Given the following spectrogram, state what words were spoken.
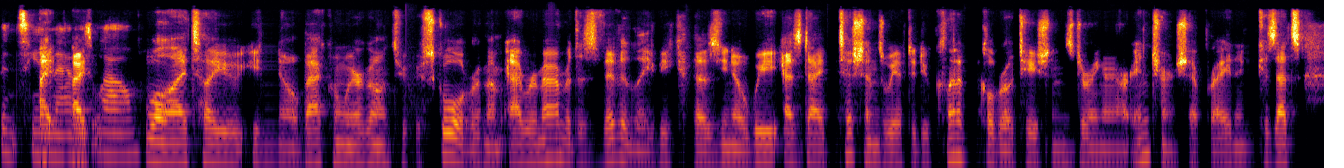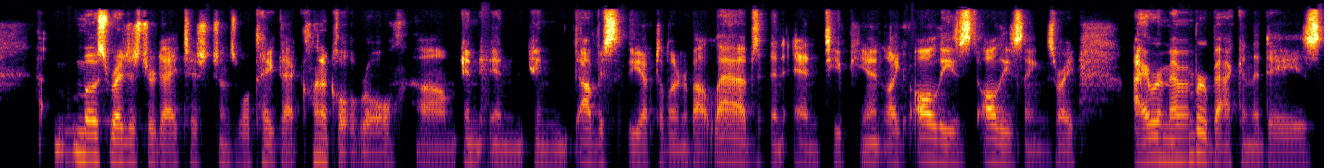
been seeing I, that I, as well? Well i tell you you know back when we were going through school remember i remember this vividly because you know we as dietitians we have to do clinical rotations during our internship right? And because that's most registered dietitians will take that clinical role um, and, and and obviously you have to learn about labs and, and tpn like all these all these things right? I remember back in the days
